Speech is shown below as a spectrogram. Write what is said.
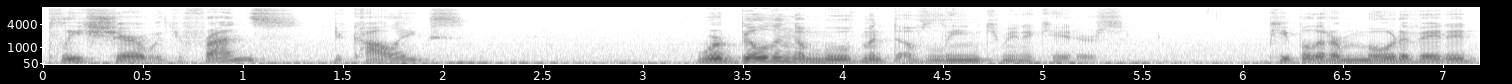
Please share it with your friends, your colleagues. We're building a movement of lean communicators, people that are motivated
